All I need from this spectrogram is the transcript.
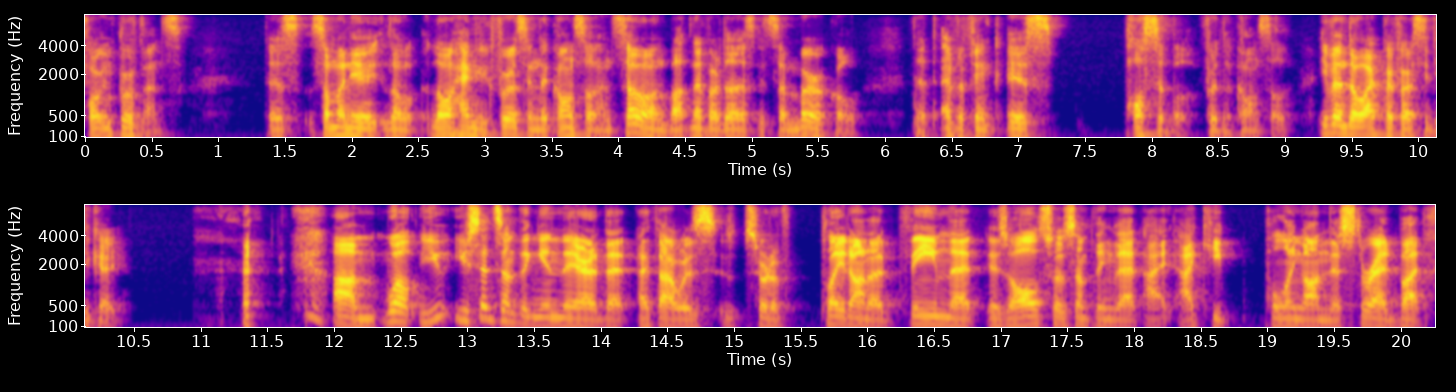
for improvements. There's so many low hanging fruits in the console and so on, but nevertheless, it's a miracle that everything is possible for the console, even though I prefer CDK. um, well, you you said something in there that I thought was sort of played on a theme that is also something that I, I keep pulling on this thread, but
